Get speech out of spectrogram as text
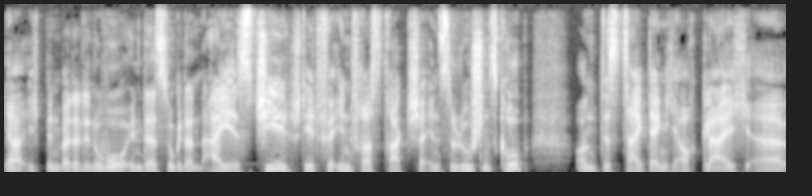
Ja, ich bin bei der Lenovo in der sogenannten ISG, steht für Infrastructure and Solutions Group. Und das zeigt eigentlich auch gleich, äh,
